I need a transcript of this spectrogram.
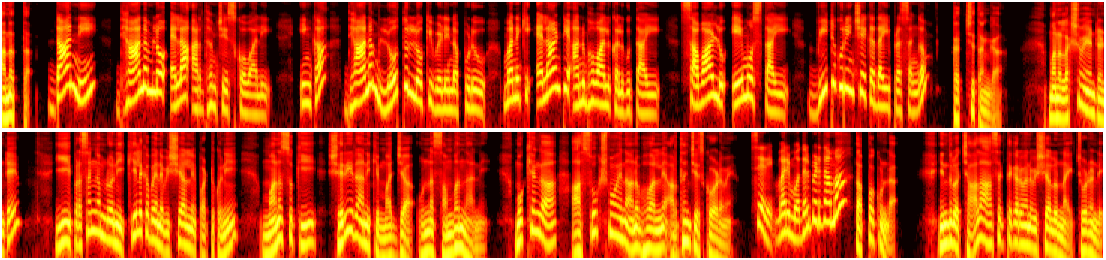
అనత్త. దాన్ని ధ్యానంలో ఎలా అర్థం చేసుకోవాలి? ఇంకా ధ్యానం లోతుల్లోకి వెళ్ళినప్పుడు మనకి ఎలాంటి అనుభవాలు కలుగుతాయి? సవాళ్ళు ఏమొస్తాయి? వీటి గురించే కదా ఈ ప్రసంగం? ఖచ్చితంగా. మన లక్ష్యం ఏంటంటే ఈ ప్రసంగంలోని కీలకమైన విషయాల్ని పట్టుకుని మనసుకి శరీరానికి మధ్య ఉన్న సంబంధాన్ని ముఖ్యంగా ఆ సూక్ష్మమైన అనుభవాల్ని అర్థం చేసుకోవడమే. సరే మరి మొదలు పెడదామా? తప్పకుండా. ఇందులో చాలా ఆసక్తికరమైన విషయాలున్నాయి. చూడండి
